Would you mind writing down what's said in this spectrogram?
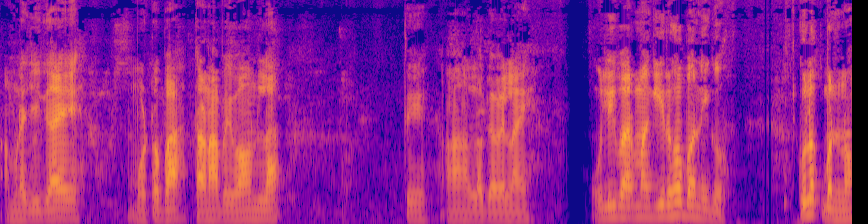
હમણાં જી ગાય મોટો ભા તણા પીવાઉનલા તે હા લગાવેલા એ ઓલી વારમાં ગીર હો બની ગયો કુલક બનનો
